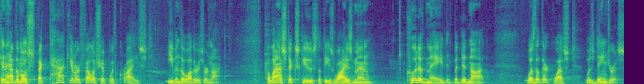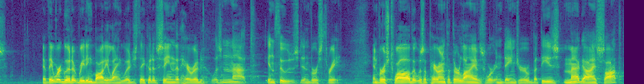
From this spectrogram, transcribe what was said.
can have the most spectacular fellowship with Christ, even though others are not. The last excuse that these wise men could have made, but did not, was that their quest was dangerous. If they were good at reading body language, they could have seen that Herod was not enthused in verse 3. In verse 12, it was apparent that their lives were in danger, but these magi sought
